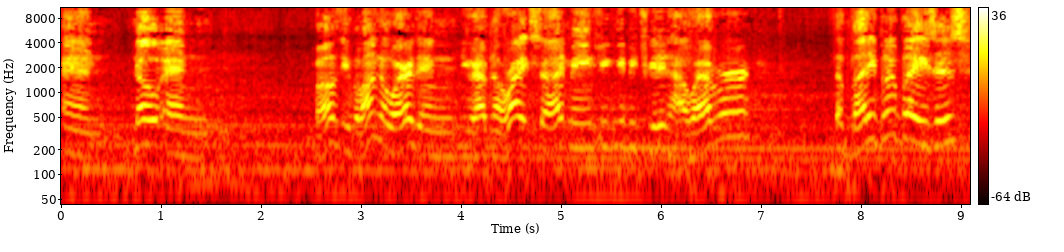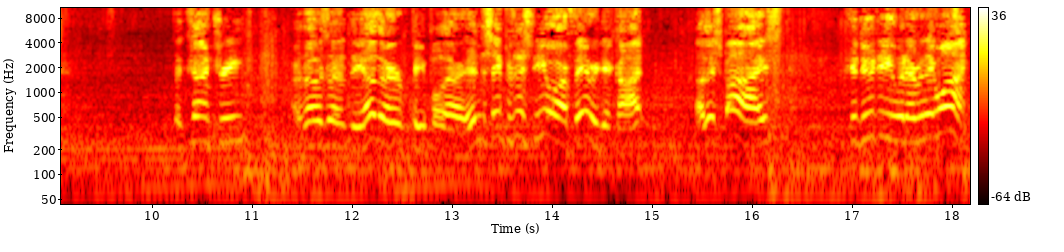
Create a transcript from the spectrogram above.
and no, and, well, if you belong nowhere, then you have no rights. So that means you can be treated however the bloody blue blazes, the country, or those are the other people that are in the same position you are if they ever get caught, other spies, can do to you whatever they want.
